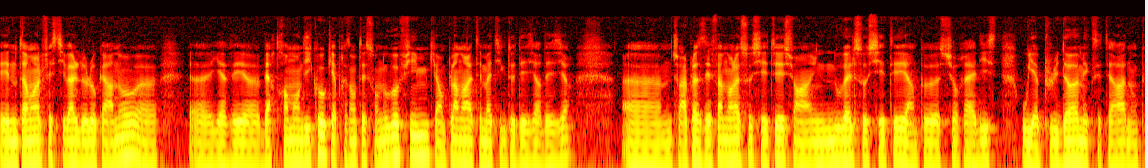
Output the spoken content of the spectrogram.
et notamment le festival de Locarno. Euh, il y avait euh, Bertrand Mandico qui a présenté son nouveau film qui est en plein dans la thématique de Désir Désir. Euh, sur la place des femmes dans la société, sur une nouvelle société un peu surréaliste où il n'y a plus d'hommes, etc. Donc,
